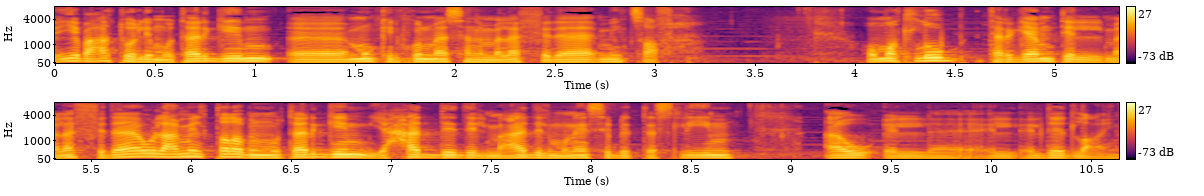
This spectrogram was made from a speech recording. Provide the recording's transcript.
يبعته لمترجم ممكن يكون مثلا الملف ده 100 صفحة. ومطلوب ترجمة الملف ده والعميل طلب المترجم يحدد الميعاد المناسب للتسليم أو ال deadline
